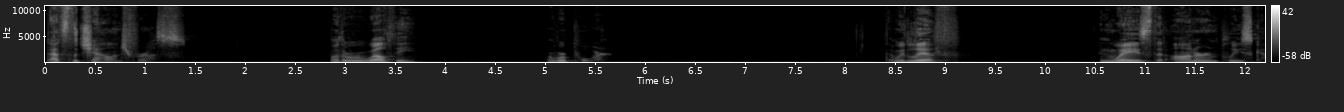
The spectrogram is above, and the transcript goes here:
That's the challenge for us. Whether we're wealthy or we're poor, that we live in ways that honor and please God.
